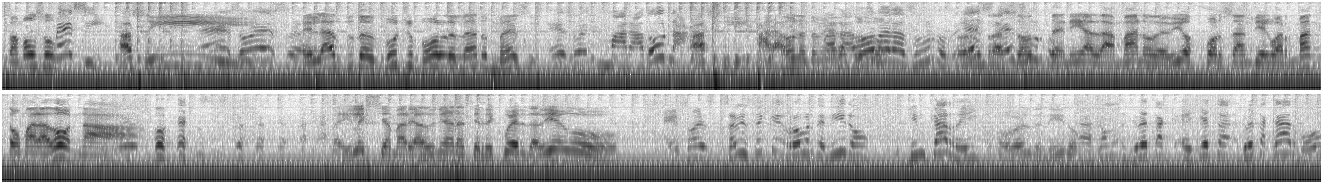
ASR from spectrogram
Zurdos famosos. Messi. Ah, sí. Eso es. El astro del fútbol, el Lando Messi. Eso es Maradona. Ah, sí. Maradona también era zurdo. Maradona era zurdo. sí, Con es- es razón zurdo. tenía la mano de Dios por San Diego Armando Maradona. Eso es. La iglesia maradoniana te recuerda, Diego. Eso es. ¿Sabe usted que Robert De Niro, Jim Carrey, Robert De Niro. Greta, eh, Greta, Greta Carbo,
